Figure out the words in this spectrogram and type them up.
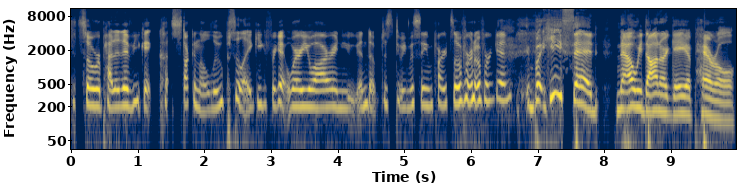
it's so repetitive, you get cut, stuck in the loop. So like you forget where you are, and you end up just doing the same parts over and over again. but he said, now we don our gay apparel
